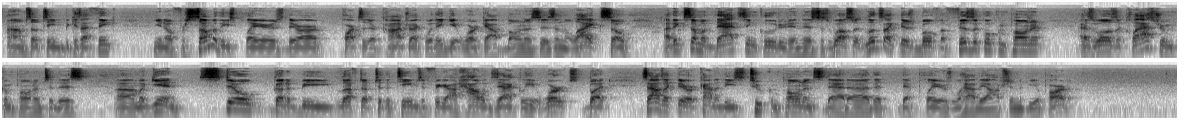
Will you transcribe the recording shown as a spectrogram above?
Um, so team because I think you know for some of these players there are parts of their contract where they get workout bonuses and the like. So I think some of that's included in this as well. So it looks like there's both a physical component as well as a classroom component to this. Um, again, still going to be left up to the teams to figure out how exactly it works, but it sounds like there are kind of these two components that uh, that that players will have the option to be a part of.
